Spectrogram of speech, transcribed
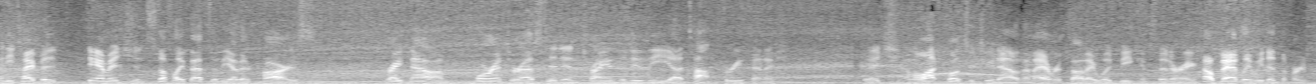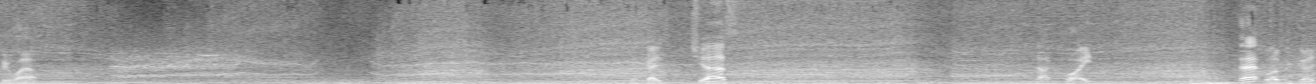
any type of damage and stuff like that to the other cars. Right now, I'm more interested in trying to do the uh, top three finish which I'm a lot closer to now than I ever thought I would be, considering how badly we did the first two laps. That guy's just not quite. That wasn't good.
